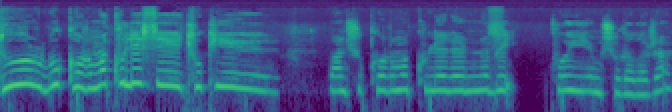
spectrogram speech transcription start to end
Dur bu koruma kulesi. Çok iyi. Ben şu koruma kulelerini bir koyayım şuralara.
